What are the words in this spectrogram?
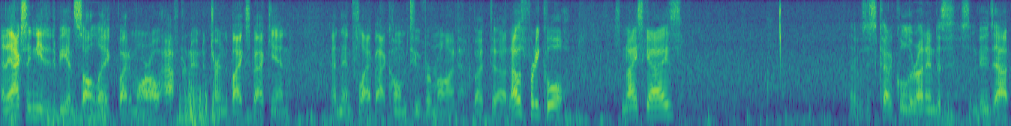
And they actually needed to be in Salt Lake by tomorrow afternoon to turn the bikes back in and then fly back home to Vermont. But uh, that was pretty cool. Some nice guys. It was just kind of cool to run into some dudes out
